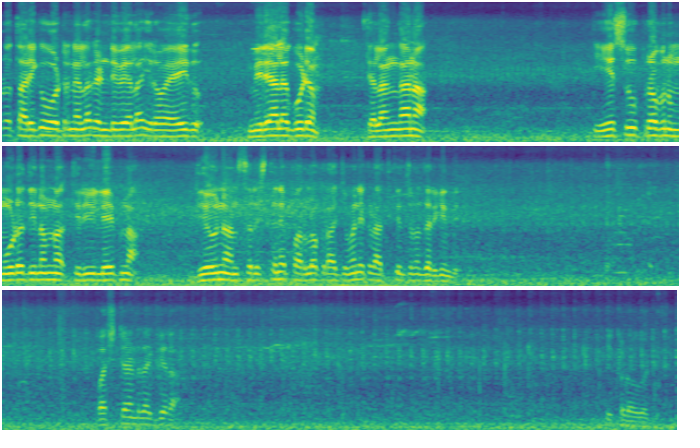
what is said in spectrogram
మూడో తారీఖు ఒకటి నెల రెండు వేల ఇరవై ఐదు. మిర్యాలగూడెం తెలంగాణ. యేసు ప్రభును మూడో దినంన తిరిగి లేపిన దేవుని అనుసరిస్తేనే పరలోక రాజ్యమని ఇక్కడ అతికించడం జరిగింది. బస్ స్టాండ్ దగ్గర. ఇక్కడ ఒకటి.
